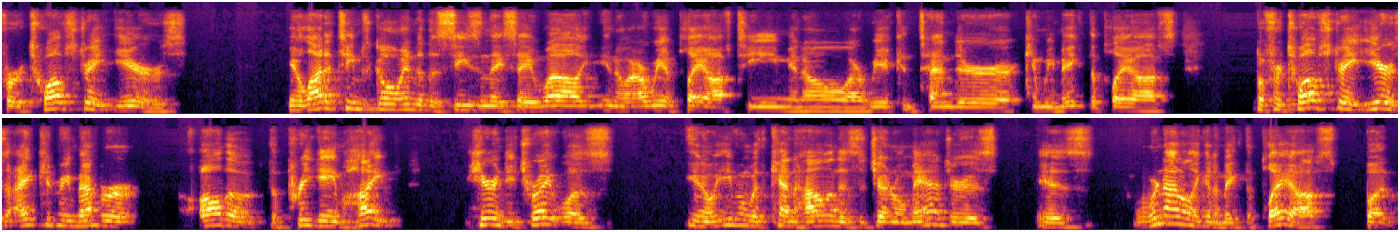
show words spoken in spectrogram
for 12 straight years you know, a lot of teams go into the season, they say, well, you know, are we a playoff team? You know, are we a contender? Can we make the playoffs? But for 12 straight years, I can remember all the, the pregame hype here in Detroit was, you know, even with Ken Holland as the general manager, is, is we're not only going to make the playoffs, but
